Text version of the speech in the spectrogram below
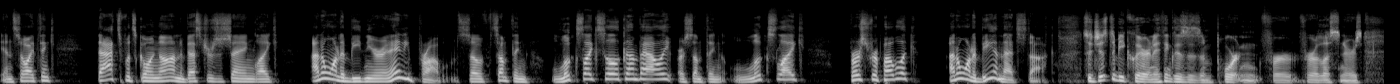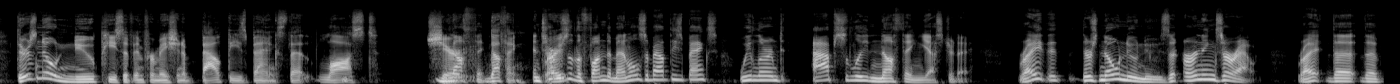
And so I think that's what's going on. Investors are saying, like, I don't want to be near any problems. So if something looks like Silicon Valley or something looks like First Republic, I don't want to be in that stock. So just to be clear, and I think this is important for for listeners, there's no new piece of information about these banks that lost share. Nothing. Nothing. In terms right? of the fundamentals about these banks, we learned absolutely nothing yesterday. Right? There's no new news. The earnings are out right? The the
